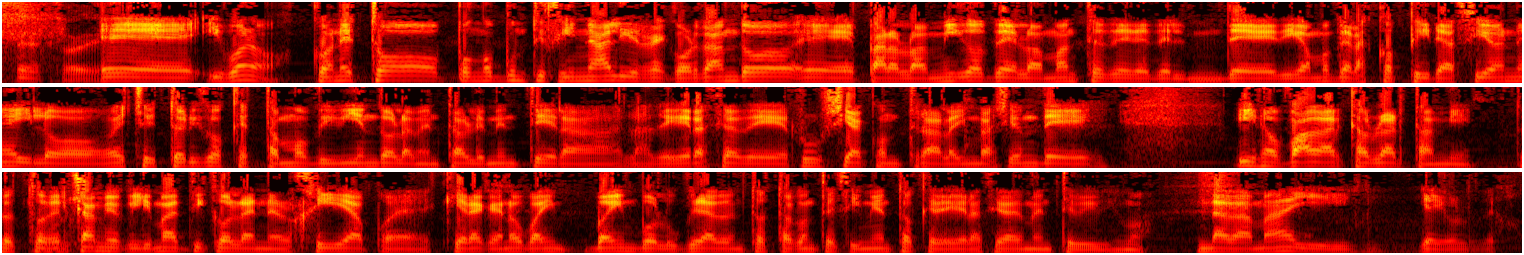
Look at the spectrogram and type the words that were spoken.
eh, y bueno, con esto pongo punto y final y recordando eh, para los amigos de los amantes de, digamos, de las conspiraciones y los hechos históricos que estamos viviendo lamentablemente la, la desgracia de Rusia contra la invasión de y nos va a dar que hablar también. Todo esto del cambio climático, la energía, pues quiera que no, va, va involucrado en todos estos acontecimientos que desgraciadamente vivimos. Nada más y, ahí os lo dejo.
